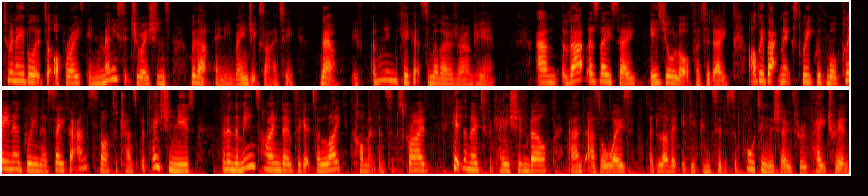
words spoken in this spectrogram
to enable it to operate in many situations without any range anxiety. Now, if only we could get some of those around here. And that, as they say, is your lot for today. I'll be back next week with more cleaner, greener, safer, and smarter transportation news. But in the meantime, don't forget to like, comment, and subscribe hit the notification bell, and as always, I'd love it if you consider supporting the show through Patreon,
